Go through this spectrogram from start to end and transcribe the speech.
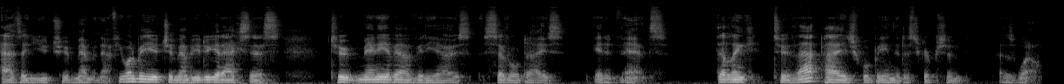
as a YouTube member. Now, if you want to be a YouTube member, you do get access to many of our videos several days in advance. The link to that page will be in the description as well.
